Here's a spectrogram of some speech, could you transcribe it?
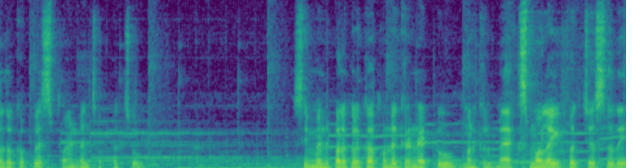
అదొక ప్లస్ పాయింట్ అని చెప్పచ్చు. సిమెంట్ పలకలు కాకుండా గ్రనైట్ మనకి మ్యాక్సిమం లైఫ్ వచ్చేస్తుంది.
